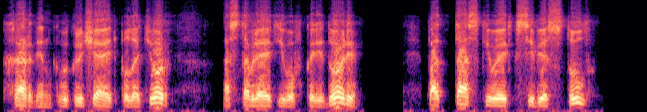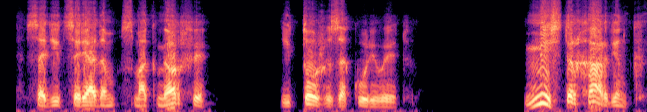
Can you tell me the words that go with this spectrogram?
Хардинг выключает полотер, оставляет его в коридоре, подтаскивает к себе стул, садится рядом с МакМёрфи и тоже закуривает. «Мистер Хардинг,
